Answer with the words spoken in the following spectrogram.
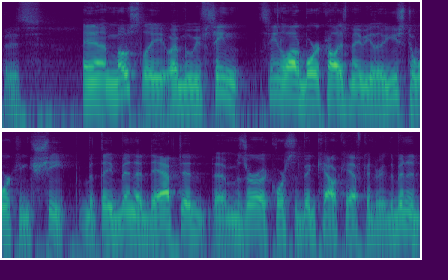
But it's and mostly, I mean, we've seen seen a lot of border collies. Maybe they're used to working sheep, but they've been adapted. Uh, Missouri, of course, is big cow calf country. They've been ad,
